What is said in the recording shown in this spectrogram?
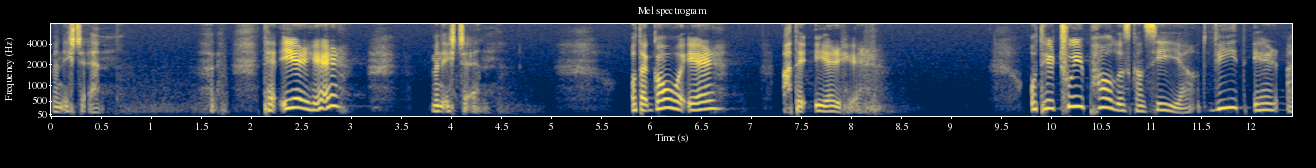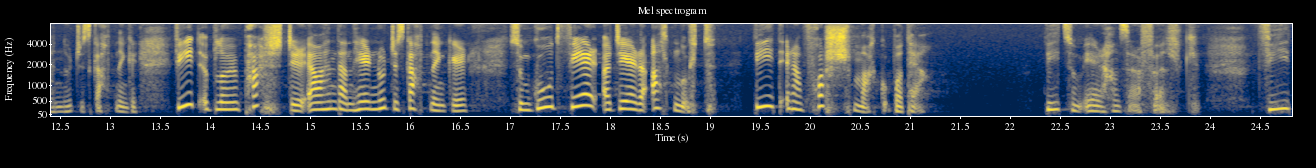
men ikke enn. Det er her, men ikke enn. Og det gode er, at det er her. Og til tog Paulus kan si at vi er en nødvendig skapninger. Vi er blevet parster av den her nødvendig skapninger som god fer å gjøre alt nødt. Vi er en forsmak på det. Vi som er hans er folk. Vi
